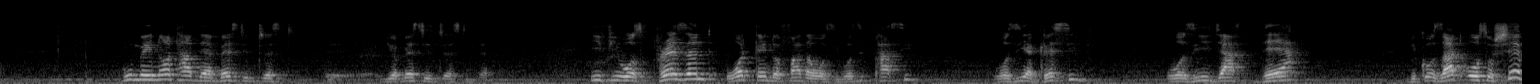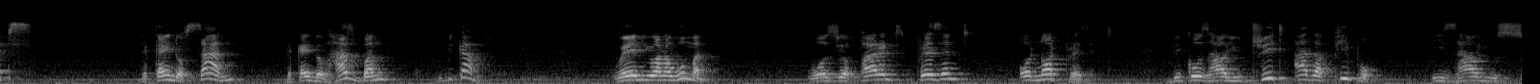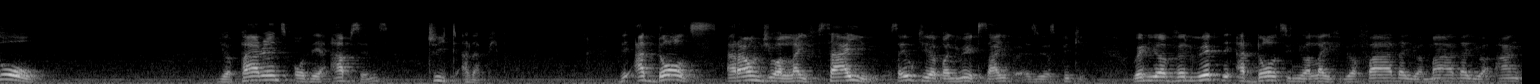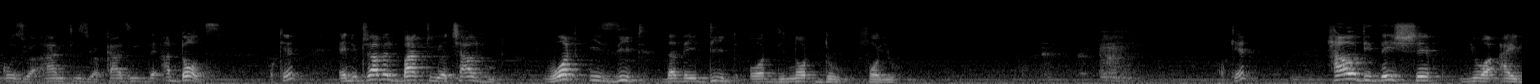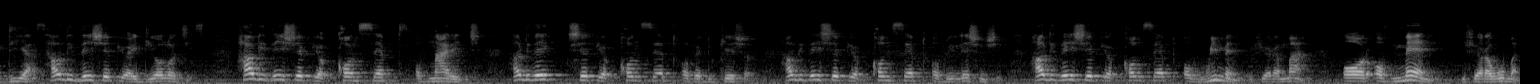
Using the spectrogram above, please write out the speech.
who may not have their best interest, uh, your best interest in them. If he was present, what kind of father was he? Was he passive? Was he aggressive? Was he just there? Because that also shapes the kind of son, the kind of husband you become. When you are a woman, was your parent present or not present? Because how you treat other people is how you saw your parents or their absence treat other people. The adults around your life, sahi you evaluate, sahi as we are speaking, when you evaluate the adults in your life, your father, your mother, your uncles, your aunties, your cousins, the adults, okay, and you travel back to your childhood, what is it that they did or did not do for you? Okay? How did they shape your ideas? How did they shape your ideologies? How did they shape your concepts of marriage? How did they shape your concept of education? How did they shape your concept of relationship? How did they shape your concept of women if you're a man or of men if you're a woman?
